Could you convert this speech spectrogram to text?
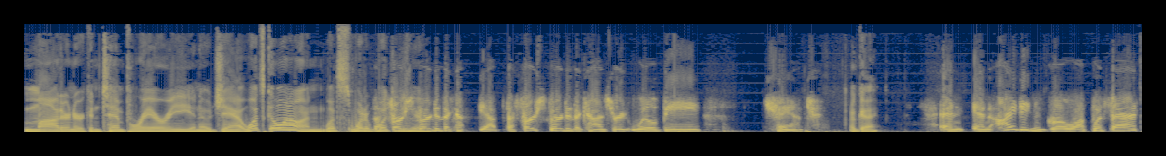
modern or contemporary? You know, jazz. What's going on? What's what? The what first third of the yeah, the first third of the concert will be chant. Okay. And and I didn't grow up with that.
